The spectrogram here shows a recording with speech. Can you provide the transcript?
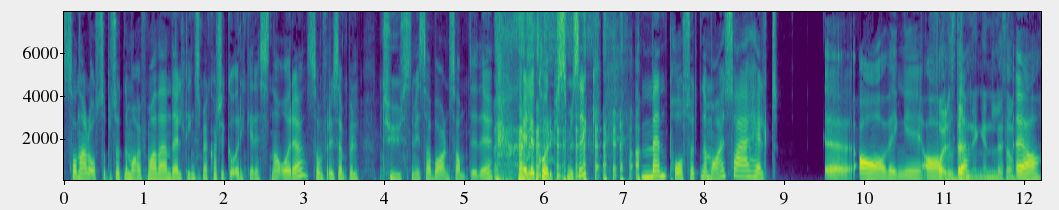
sånn er det også på 17. mai for meg. Det er en del ting som jeg kanskje ikke orker resten av året. Som eksempel tusenvis av barn samtidig. Eller korpsmusikk. Men på 17. mai så er jeg helt avhengig av For det. stemningen, liksom. Ja.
